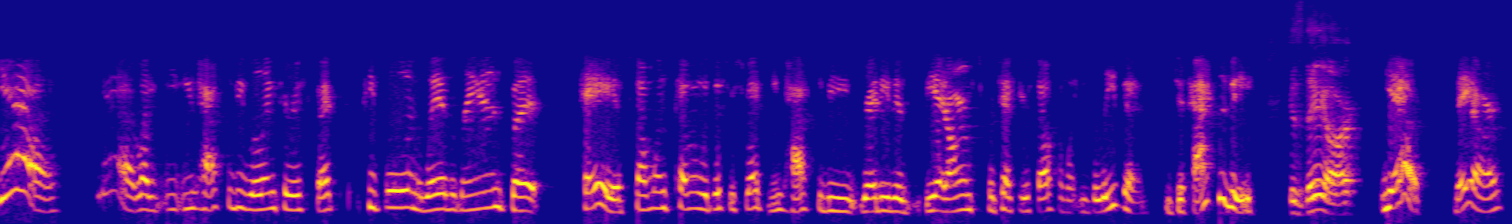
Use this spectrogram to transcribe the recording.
Yeah, yeah. Like you have to be willing to respect people and the way of the land, but hey, if someone's coming with disrespect, you have to be ready to be at arms to protect yourself and what you believe in. You just have to be. Because they are. Yeah, they are.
